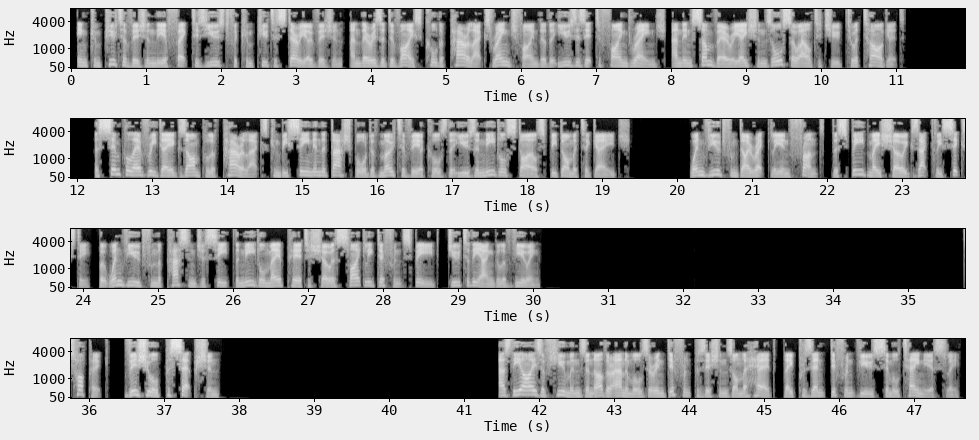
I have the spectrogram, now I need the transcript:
In computer vision the effect is used for computer stereo vision, and there is a device called a parallax rangefinder that uses it to find range, and in some variations also altitude to a target. A simple everyday example of parallax can be seen in the dashboard of motor vehicles that use a needle-style speedometer gauge. When viewed from directly in front, the speed may show exactly 60, but when viewed from the passenger seat the needle may appear to show a slightly different speed, due to the angle of viewing. Visual perception As the eyes of humans and other animals are in different positions on the head, they present different views simultaneously.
